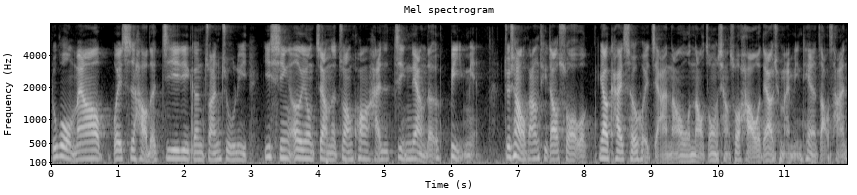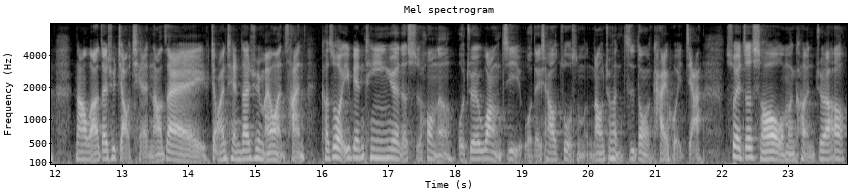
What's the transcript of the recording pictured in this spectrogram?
如果我们要维持好的记忆力跟专注力，一心二用这样的状况，还是尽量的避免。就像我刚刚提到说，我要开车回家，然后我脑中想说，好，我得要去买明天的早餐，然后我要再去缴钱，然后再缴完钱再去买晚餐。可是我一边听音乐的时候呢，我就会忘记我等一下要做什么，然后就很自动的开回家。所以这时候我们可能就要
